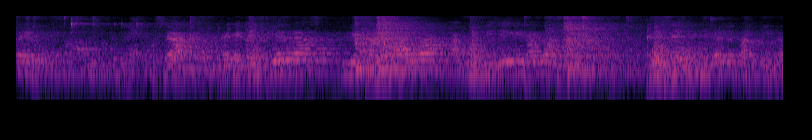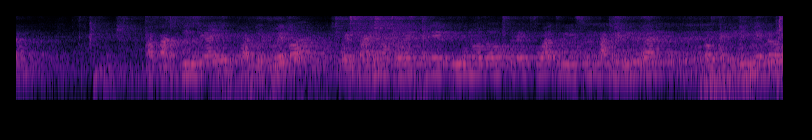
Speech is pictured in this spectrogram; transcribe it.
cero. O sea, le metéis piedras y le echáis agua hasta que llegue el agua al cero. Ese es el nivel de partida. A partir de ahí, cuando llueva, pues vais a poder tener 1, 2, 3, 4 y eso es la medida, los centímetros,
